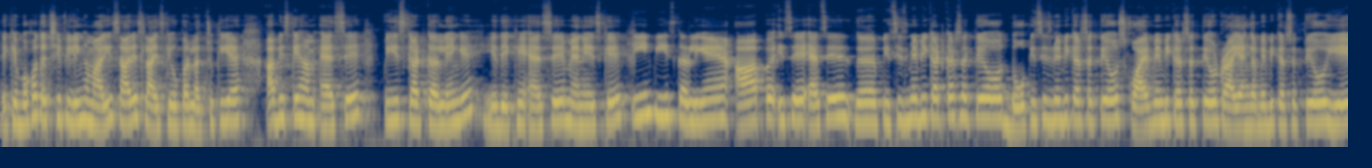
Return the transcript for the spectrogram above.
देखिए बहुत अच्छी फिलिंग हमारी सारे स्लाइस के ऊपर लग चुकी है। अब इसके हम ऐसे पीस कट कर लेंगे। ये देखें, ऐसे मैंने इसके तीन पीस कर लिए हैं। आप इसे ऐसे पीसीज में भी कट कर सकते हो, दो पीसीज में भी कर सकते हो स्क्वायर में भी कर सकते हो ट्रायंगल में भी कर सकते हो। ये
